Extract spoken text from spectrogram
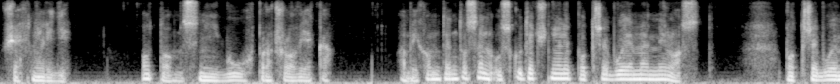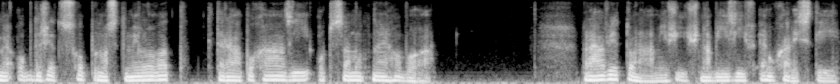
všechny lidi. O tom sní Bůh pro člověka. Abychom tento sen uskutečnili, potřebujeme milost. Potřebujeme obdržet schopnost milovat, která pochází od samotného Boha. Právě to nám Ježíš nabízí v Eucharistii.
